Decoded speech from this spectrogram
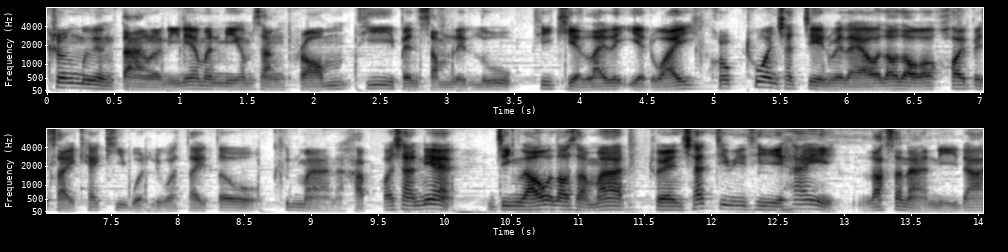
เครื่องมือต่างๆเหล่านี้เนี่ยมันมีคำสั่งพร้อมที่เป็นสำเร็จรูปที่เขียนรายละเอียดไว้ครบถ้วนชัดเจนไว้แล้ว แล้วเราก็ค่อยไปใส่แค่คีย์เวิร์ดหรือว่าไตเติลขึ้นมานะครับ เพราะฉะนั้นเนี่ยจริงๆแล้วเราสามารถเทรน Chat GPT ให้ลักษณะนี้ได้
